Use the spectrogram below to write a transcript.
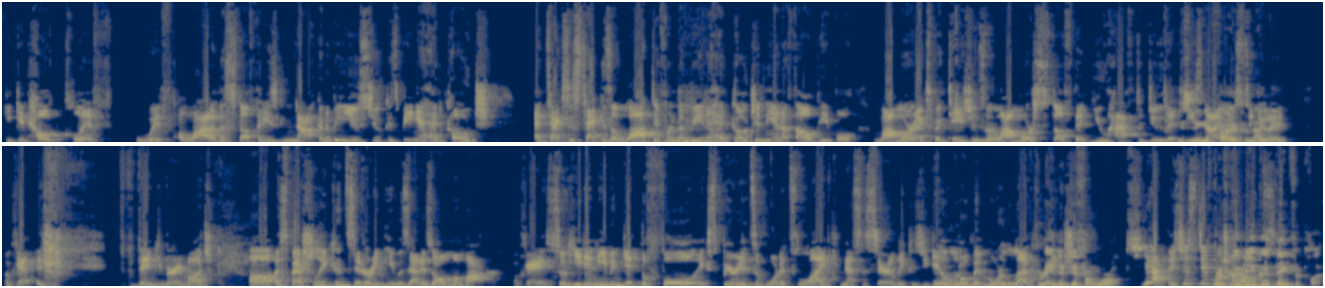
he can help Cliff with a lot of the stuff that he's not going to be used to because being a head coach at Texas Tech is a lot different than being a head coach in the NFL. People, a lot more expectations, Yeah. a lot more stuff that you have to do that He's he's not used to doing. Okay, thank you very much. Uh, especially considering he was at his alma mater. Okay, so he didn't even get the full experience of what it's like necessarily because you get a little bit more leverage. in the different worlds. yeah, it's just different. Which could be a good thing for Cliff.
